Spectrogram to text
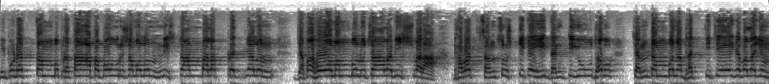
నిపుణత్వంబు ప్రతాప పౌరుషములున్ నిష్టాంబల ప్రజ్ఞలున్ జపహోమంబులు చాల విశ్వర భవత్ సంసృష్టికై దంతియూధవు చందంబున భక్తి చేయవలయం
